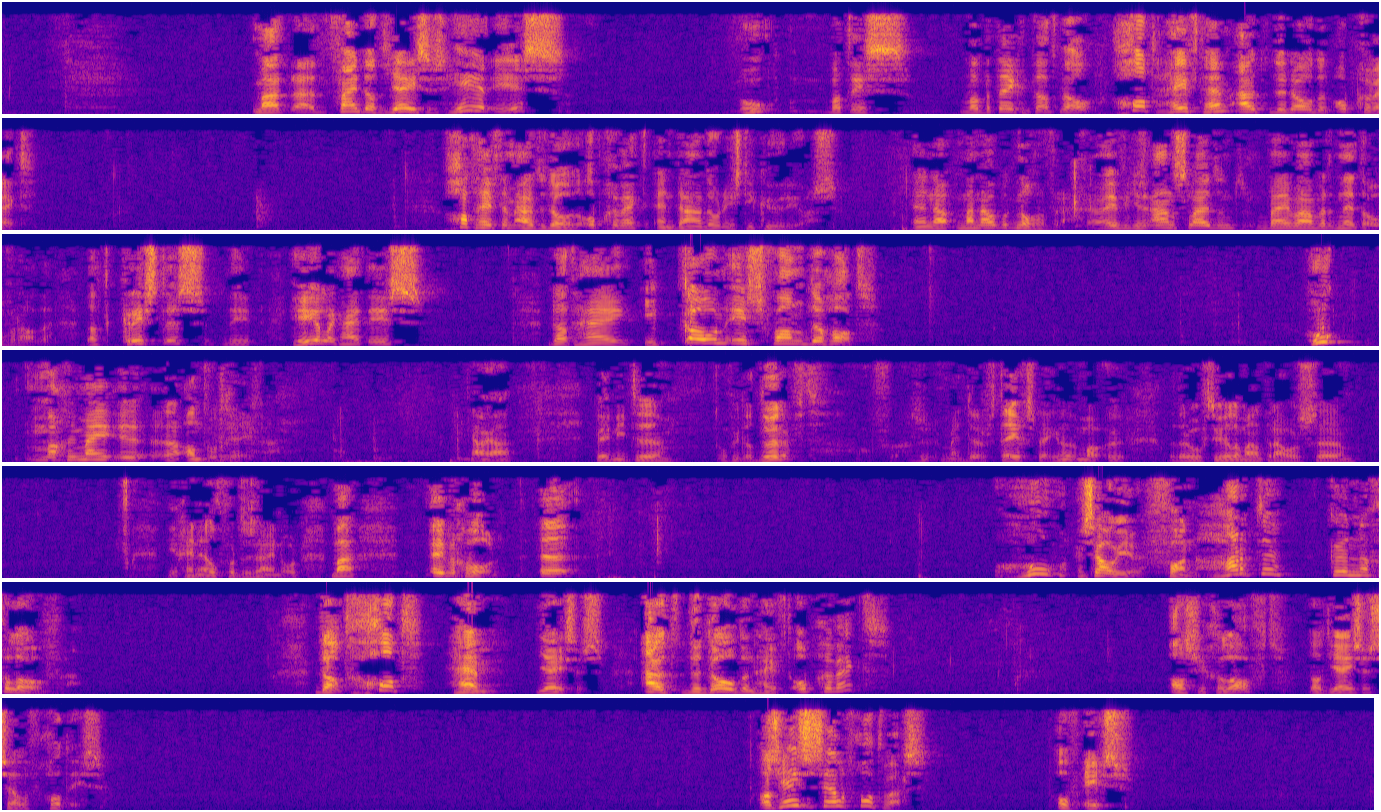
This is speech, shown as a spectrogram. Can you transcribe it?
Maar eh, het feit dat Jezus Heer is. Hoe, wat, is wat betekent dat? Wel, God heeft hem uit de doden opgewekt. God heeft hem uit de doden opgewekt en daardoor is hij Curios. En nou, maar nou heb ik nog een vraag. Even aansluitend bij waar we het net over hadden. Dat Christus, de heerlijkheid is dat hij icoon is van de God. Hoe mag u mij uh, een antwoord geven? Nou ja, ik weet niet uh, of u dat durft. Of als u mij durft tegenspreken. Maar, uh, daar hoeft u helemaal trouwens hier geen held voor te zijn hoor. Maar even gewoon. hoe zou je van harte kunnen geloven dat God hem, Jezus, uit de doden heeft opgewekt, als je gelooft dat Jezus zelf God is. Als Jezus zelf God was, of is,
